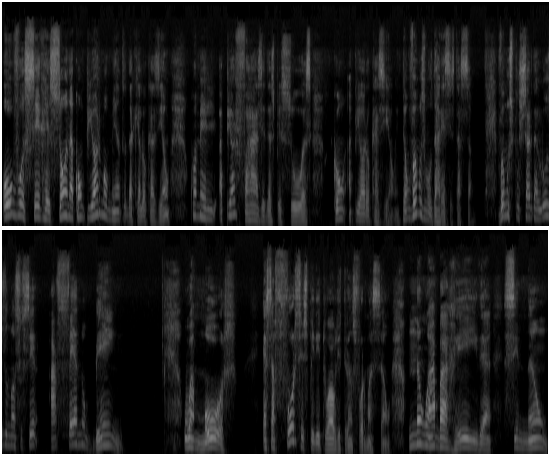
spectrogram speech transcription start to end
ou você ressona com o pior momento daquela ocasião, com a, pior fase das pessoas, com a pior ocasião. Então vamos mudar essa estação. Vamos puxar da luz do nosso ser a fé no bem, o amor, essa força espiritual de transformação. Não há barreira senão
